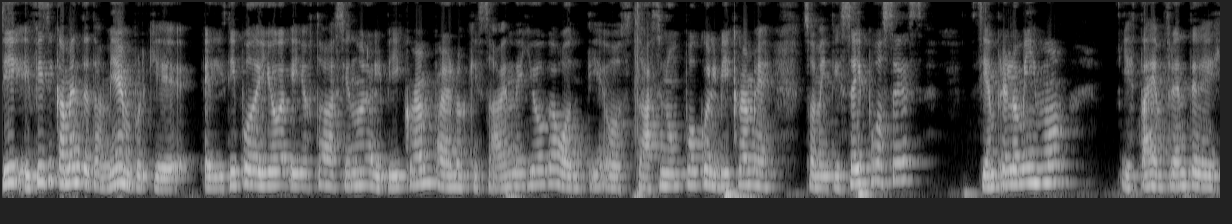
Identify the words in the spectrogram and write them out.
Sí, y físicamente también, porque el tipo de yoga que yo estaba haciendo era el Bikram, para los que saben de yoga o, o hacen un poco, el Bikram es, son 26 poses, siempre lo mismo, y estás enfrente de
